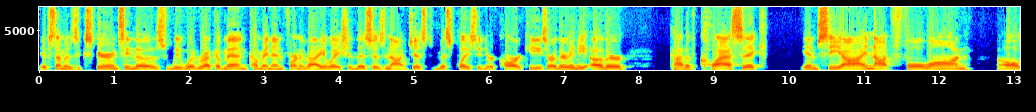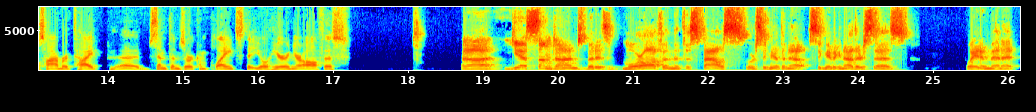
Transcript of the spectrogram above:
if someone's experiencing those, we would recommend coming in for an evaluation. This is not just misplacing your car keys. Are there any other kind of classic MCI, not full on uh, Alzheimer type uh, symptoms or complaints that you'll hear in your office? Uh, yes, sometimes, but it's more often that the spouse or significant significant other says, "Wait a minute,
